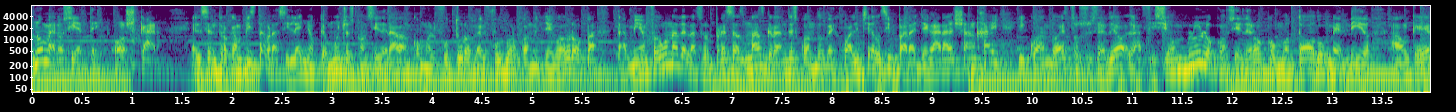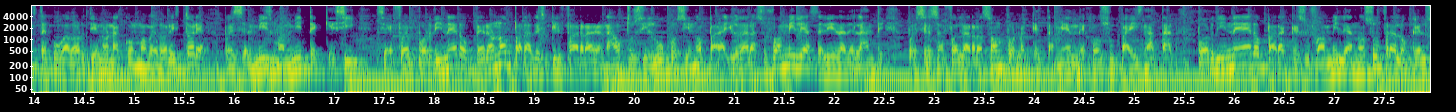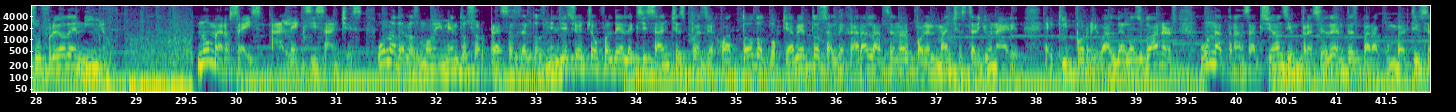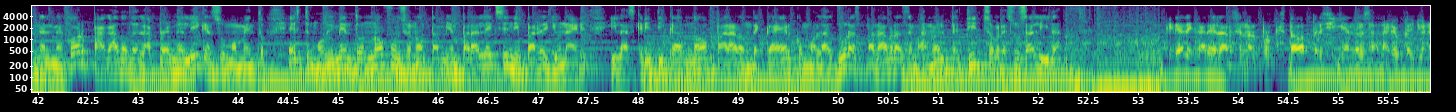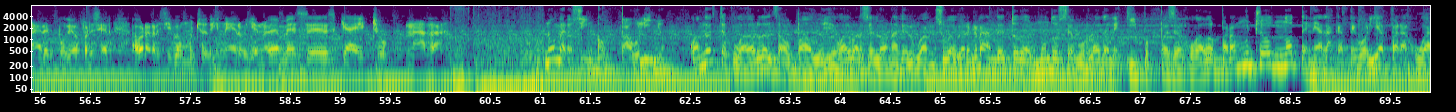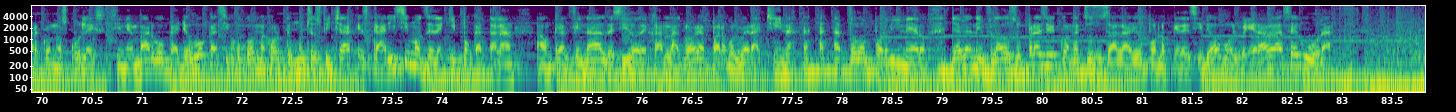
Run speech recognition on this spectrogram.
Número 7. Oscar. El centrocampista brasileño que muchos consideraban como el futuro del fútbol cuando llegó a Europa, también fue una de las sorpresas más grandes cuando dejó al Chelsea para llegar al Shanghai y cuando esto sucedió, la afición blue lo consideró como todo un vendido, aunque este jugador tiene una conmovedora historia, pues él mismo admite que sí, se fue por dinero, pero no para despilfarrar en autos y lujos, sino para ayudar a su familia a salir adelante, pues esa fue la razón por la que también dejó su país natal, por dinero para que su familia no sufra lo que él sufrió de niño. Número 6. Alexis Sánchez. Uno de los movimientos sorpresas del 2018 fue el de Alexis Sánchez, pues dejó a todos boquiabiertos al dejar al Arsenal por el Manchester United, equipo rival de los Gunners. Una transacción sin precedentes para convertirse en el mejor pagado de la Premier League en su momento. Este movimiento no funcionó tan bien para Alexis ni para el United, y las críticas no pararon de caer como las duras palabras de Manuel Petit sobre su salida quería dejar el Arsenal porque estaba persiguiendo el salario que el United podía ofrecer. Ahora recibe mucho dinero y en nueve meses, ¿qué ha hecho? Nada. Número 5. Paulinho. Cuando este jugador del Sao Paulo llegó al Barcelona del Guangzhou Evergrande, todo el mundo se burló del equipo, pues el jugador para muchos no tenía la categoría para jugar con los culés. Sin embargo, cayó bocas y jugó mejor que muchos fichajes carísimos del equipo catalán, aunque al final decidió dejar la gloria para volver a China. todo por dinero. Ya habían inflado su precio y con esto su salario, por lo que decidió volver a la segura.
